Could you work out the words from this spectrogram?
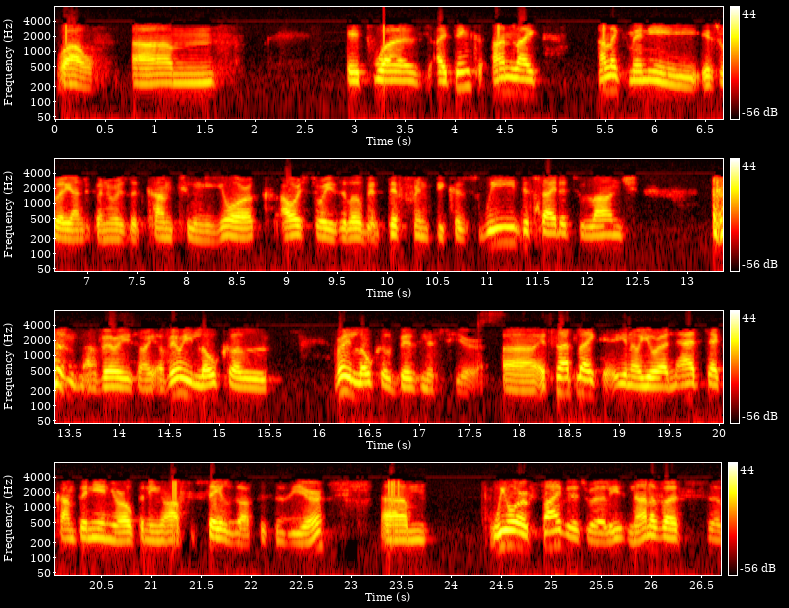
Wow. Um, it was, I think, unlike unlike many Israeli entrepreneurs that come to New York, our story is a little bit different because we decided to launch a very sorry a very local very local business here. Uh, it's not like you know you're an ad tech company and you're opening off sales offices here. Um, we were five Israelis, none of us uh,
